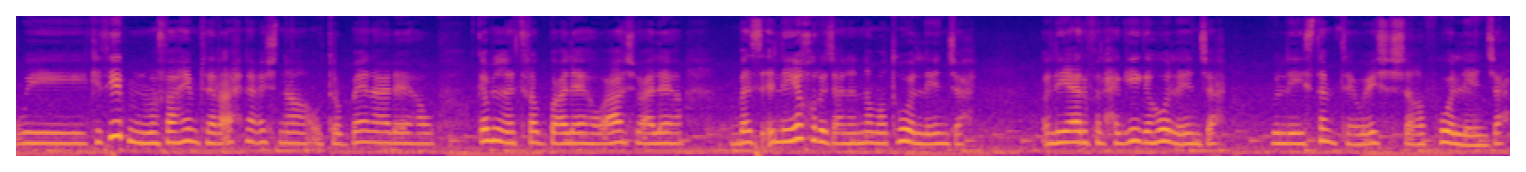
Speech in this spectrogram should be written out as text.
وكثير من المفاهيم ترى إحنا عشنا وتربينا عليها وقبلنا تربوا عليها وعاشوا عليها بس اللي يخرج عن النمط هو اللي ينجح. اللي يعرف الحقيقة هو اللي ينجح واللي يستمتع ويعيش الشغف هو اللي ينجح.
